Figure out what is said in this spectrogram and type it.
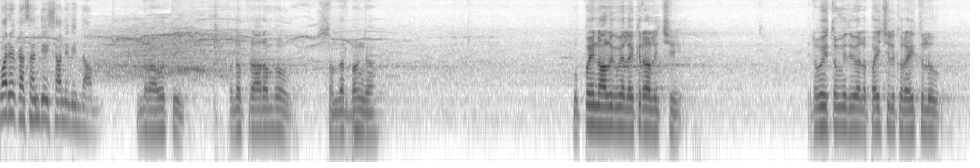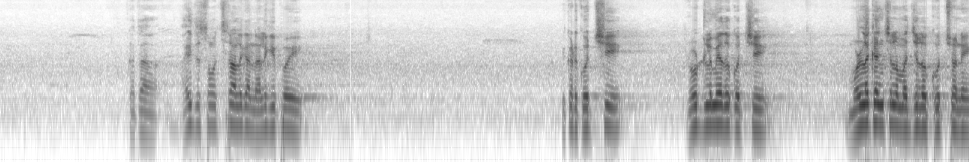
వారి యొక్క సందేశాన్ని విందాం. అమరావతి పునఃప్రారంభం సందర్భంగా ముప్పై నాలుగు వేల ఎకరాలు ఇచ్చి ఇరవై తొమ్మిది వేల పైచిలకు రైతులు గత ఐదు సంవత్సరాలుగా నలిగిపోయి ఇక్కడికి వచ్చి రోడ్ల మీదకు వచ్చి ముళ్ళ కంచెల మధ్యలో కూర్చొని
